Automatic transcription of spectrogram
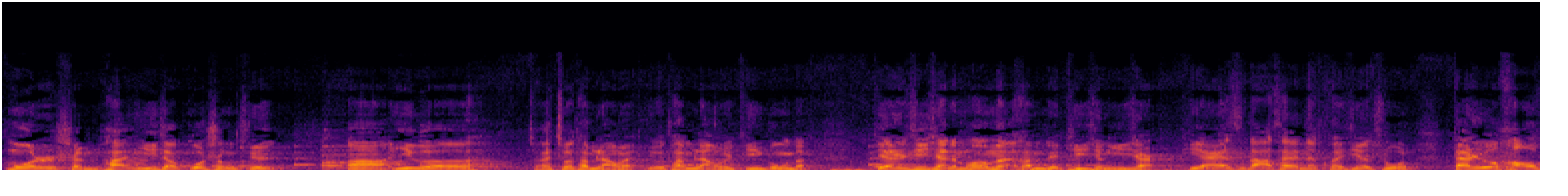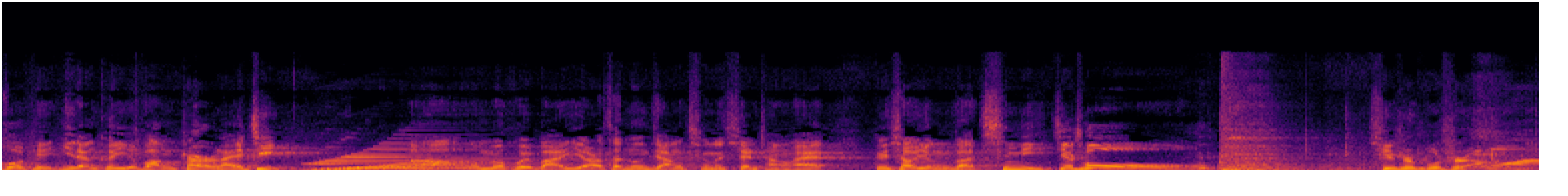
末日审判，一个叫郭胜群，啊，一个哎就他们两位，由他们两位提供的。电视机前的朋友们，咱们得提醒一下，PS 大赛呢快结束了，但是有好作品依然可以往这儿来寄。啊，我们会把一二三等奖请到现场来，跟小影子亲密接触。其实不是啊，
